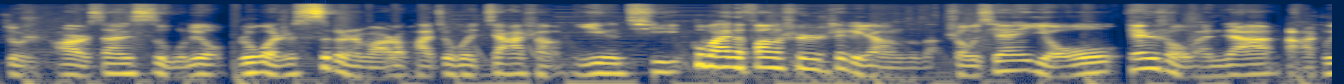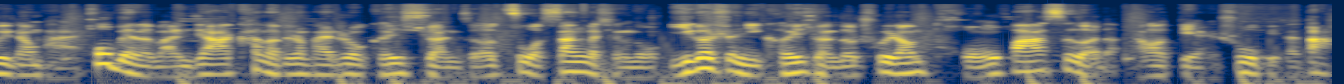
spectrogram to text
就是二三四五六。如果是四个人玩的话，就会加上一跟七。出牌的方式是这个样子的：首先由先手玩家打出一张牌，后边的玩家看到这张牌之后可以选择做三个行动，一个是你可以选择出一张同花色的，然后点数比。它大，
